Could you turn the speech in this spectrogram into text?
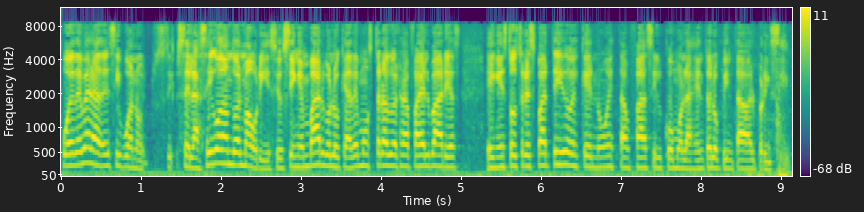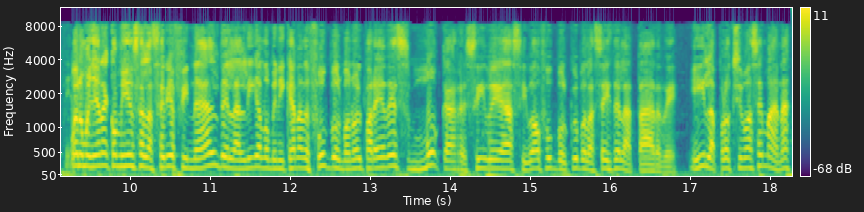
puede ver a decir, bueno, se la sigo dando al Mauricio. Sin embargo, lo que ha demostrado el Rafael Varias en estos tres partidos es que no es tan fácil como la gente lo pintaba al principio. Bueno, mañana comienza la serie final de la Liga Dominicana de Fútbol. Manuel Paredes, Moca recibe a Cibao Fútbol Club a las 6 de la tarde. Y la próxima semana,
